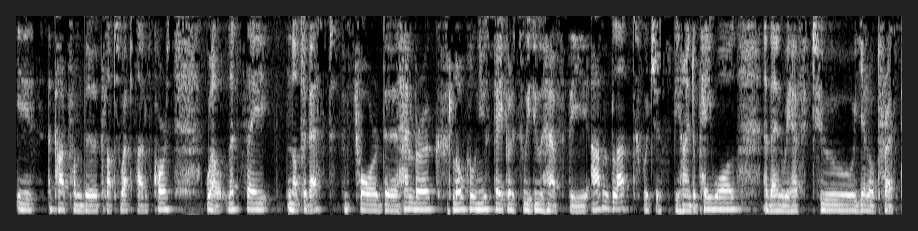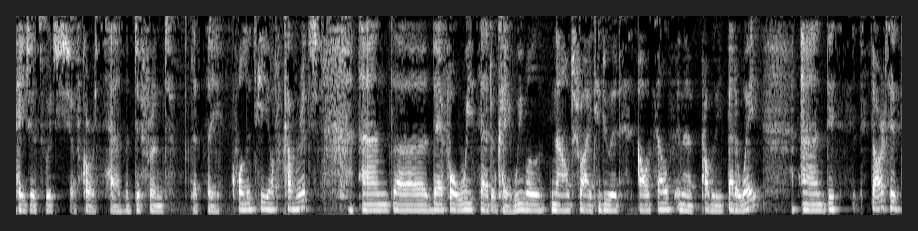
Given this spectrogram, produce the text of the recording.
is, apart from the club's website, of course, well, let's say not the best. For the Hamburg local newspapers, we do have the Abendblatt, which is behind a paywall. And then we have two yellow press pages, which of course has a different let's say quality of coverage. And uh, therefore we said okay we will now try to do it ourselves in a probably better way. And this started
